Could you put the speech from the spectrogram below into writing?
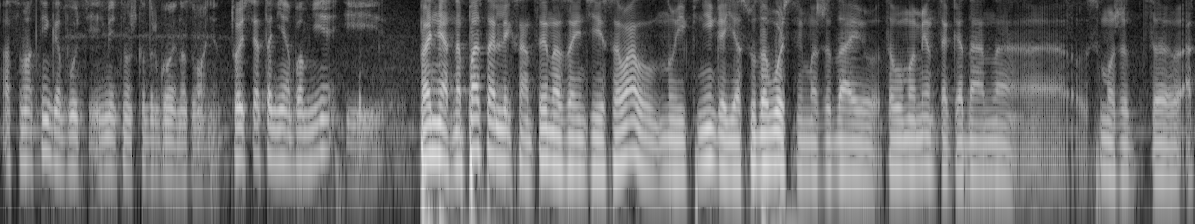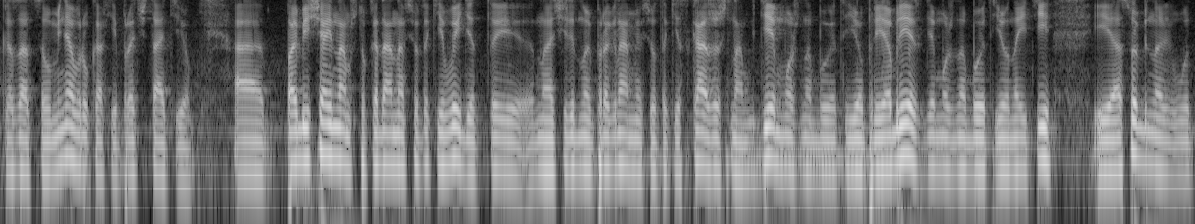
а сама книга будет иметь немножко другое название. То есть это не обо мне и Понятно. Пастор Александр, ты нас заинтересовал. Ну и книга, я с удовольствием ожидаю того момента, когда она э, сможет э, оказаться у меня в руках и прочитать ее. Э, пообещай нам, что когда она все-таки выйдет, ты на очередной программе все-таки скажешь нам, где можно будет ее приобрести, где можно будет ее найти. И особенно вот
